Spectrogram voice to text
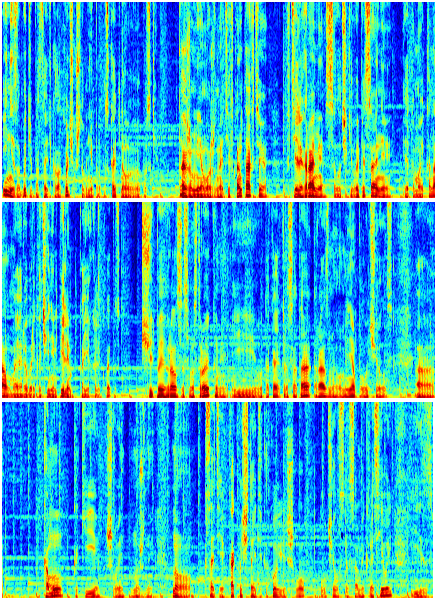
и не забудьте поставить колокольчик, чтобы не пропускать новые выпуски. Также меня можно найти ВКонтакте, в Телеграме, ссылочки в описании. Это мой канал, моя рубрика «Чиним пилим». Поехали к выпуску. Чуть-чуть поигрался с настройками, и вот такая красота разная у меня получилась. Кому какие швы нужны. Но, кстати, как вы считаете, какой из швов получился самый красивый? Из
